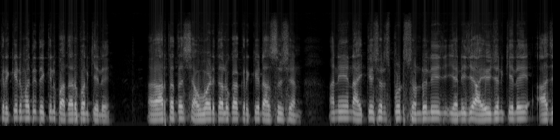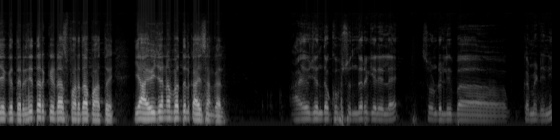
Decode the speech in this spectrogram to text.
क्रिकेटमध्ये देखील पदार्पण केले अर्थातच शाहूवाडी तालुका क्रिकेट असोसिएशन आणि नायकेश्वर स्पोर्ट्स सोंडोली यांनी जे आयोजन केले आज एक दर्जेदार क्रीडा स्पर्धा पाहतोय. या आयोजनाबद्दल काय सांगाल? आयोजन तर खूप सुंदर केलेलं आहे सोंडोली ब कमिटीने.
